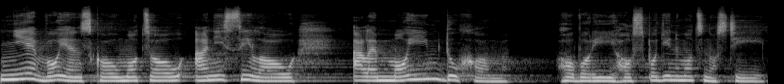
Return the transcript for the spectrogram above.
nie vojenskou mocou ani silou, ale mojím duchom, hovorí hospodin mocností.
